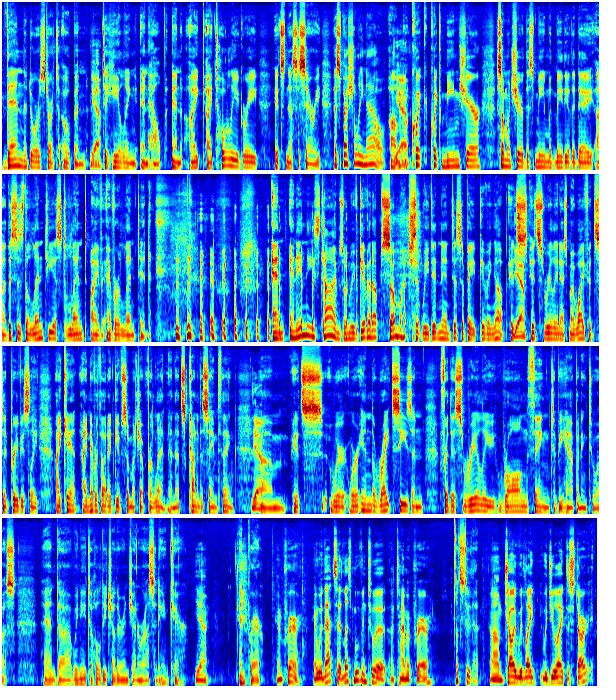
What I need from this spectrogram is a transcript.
then the doors start to open Yeah. to healing and help. And I, I totally agree it's necessary, especially now. Um, Yeah. A quick quick meme share. Someone shared this meme with me the other day. Uh, this is the lentiest Lent I've ever lented and and in these times when we've given up so much that we didn't anticipate giving up, it's Yeah. it's really nice. My wife had said previously, I can't. I never thought I'd give so much up for Lent, and that's kind of the same thing. Yeah. um, it's we're we're in the right season for this really wrong thing to be happening to us, and uh, we need to hold each other in generosity and care yeah and prayer. and prayer and with that said let's move into a, a time of prayer Let's do that. um, charlie would like would you like to start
